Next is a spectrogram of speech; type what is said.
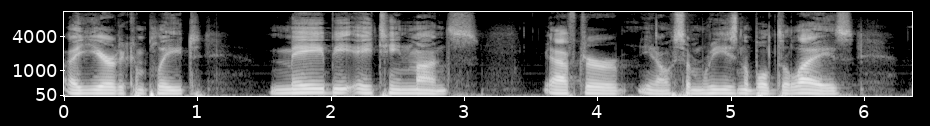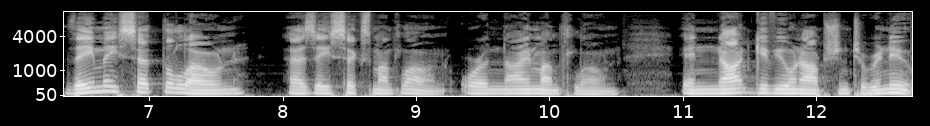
a year to complete, maybe 18 months after, you know, some reasonable delays. They may set the loan as a 6-month loan or a 9-month loan and not give you an option to renew.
